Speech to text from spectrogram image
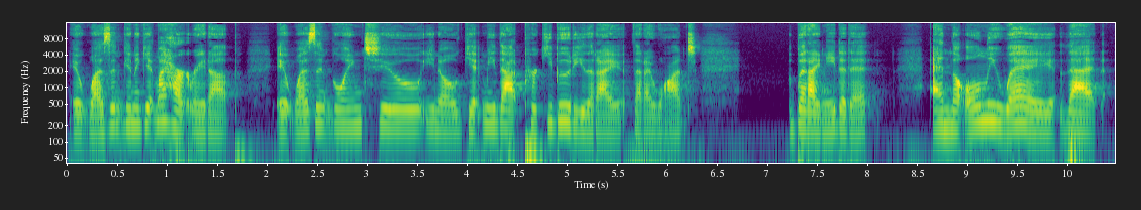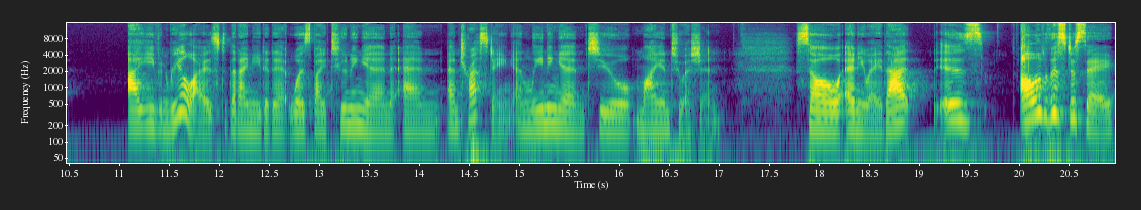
It wasn't going to get my heart rate up. It wasn't going to, you know, get me that perky booty that I that I want. But I needed it. And the only way that I even realized that I needed it was by tuning in and, and trusting and leaning into my intuition. So, anyway, that is all of this to say,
